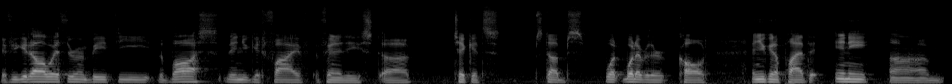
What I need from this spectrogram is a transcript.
if you get all the way through and beat the the boss, then you get five affinity uh, tickets, stubs, what whatever they're called, and you can apply it to any um,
